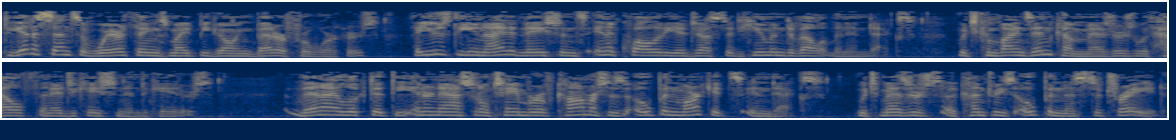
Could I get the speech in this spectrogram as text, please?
To get a sense of where things might be going better for workers, I used the United Nations Inequality Adjusted Human Development Index, which combines income measures with health and education indicators. Then I looked at the International Chamber of Commerce's Open Markets Index, which measures a country's openness to trade.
